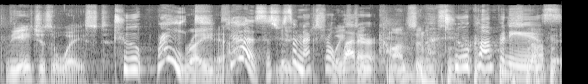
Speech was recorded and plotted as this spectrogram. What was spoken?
the H is a waste. Two right. Right? Yeah. Yes, it's just You're an extra wasting letter. consonants. Two companies.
